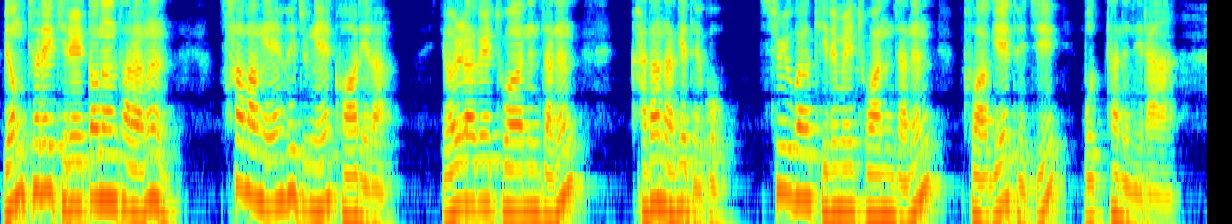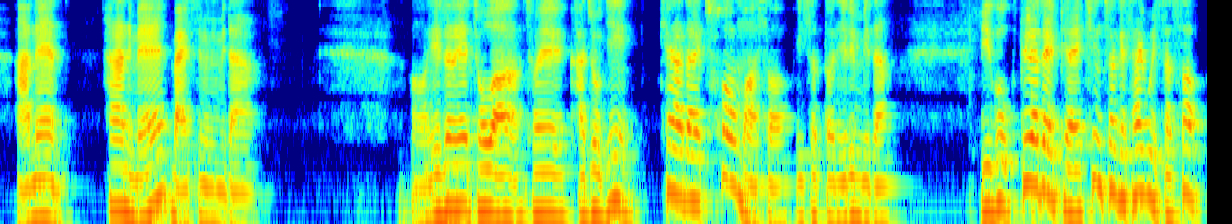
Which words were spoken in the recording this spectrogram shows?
명철의 길을 떠난 사람은 사망의 회중에 거하리라. 연락을 좋아하는 자는 가난하게 되고 술과 기름을 좋아하는 자는 부하게 되지 못하느니라. 아멘. 하나님의 말씀입니다. 어, 예전에 저와 저의 가족이 캐나다에 처음 와서 있었던 일입니다. 미국 필라델피아에 친척이 살고 있어서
